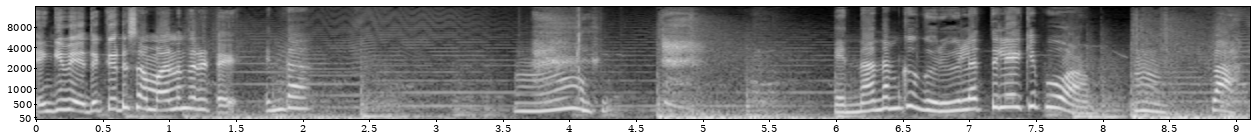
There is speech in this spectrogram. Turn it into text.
എങ്കിൽ വേദയ്ക്ക് ഒരു സമ്മാനം തരട്ടെ? എന്താ? എന്നാ നമുക്ക് ഗുരുകുലത്തിലേക്ക് പോവാം. വാ.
